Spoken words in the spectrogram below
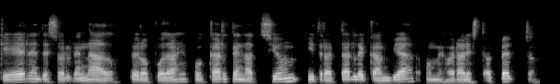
que eres desordenado, pero podrás enfocarte en la acción y tratar de cambiar o mejorar este aspecto.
